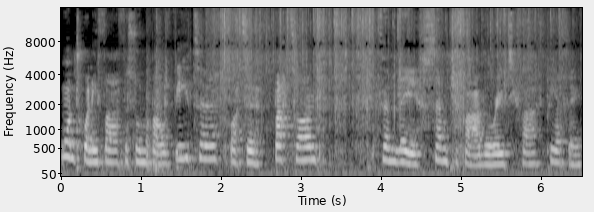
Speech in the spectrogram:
125 for some Belvita. Got a baton. From the 75 or 85p, I think.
